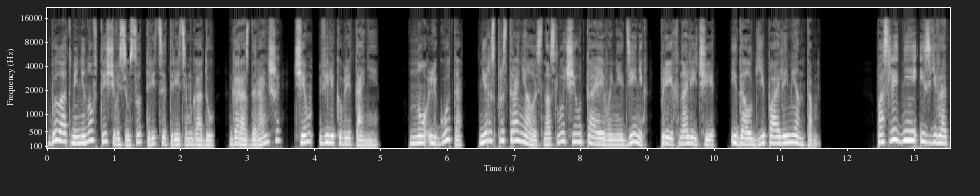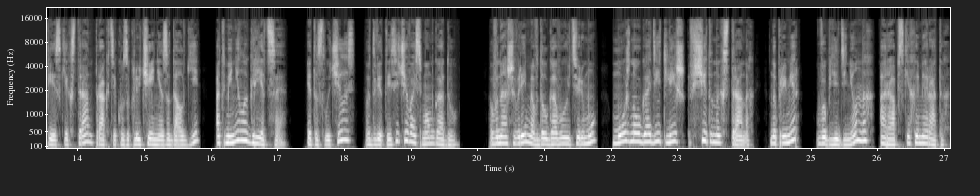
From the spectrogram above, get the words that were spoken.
было отменено в 1833 году, гораздо раньше, чем в Великобритании. Но льгота не распространялась на случай утаивания денег при их наличии и долги по алиментам. Последняя из европейских стран практику заключения за долги отменила Греция. Это случилось в 2008 году. В наше время в долговую тюрьму можно угодить лишь в считанных странах, например, в Объединенных Арабских Эмиратах.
